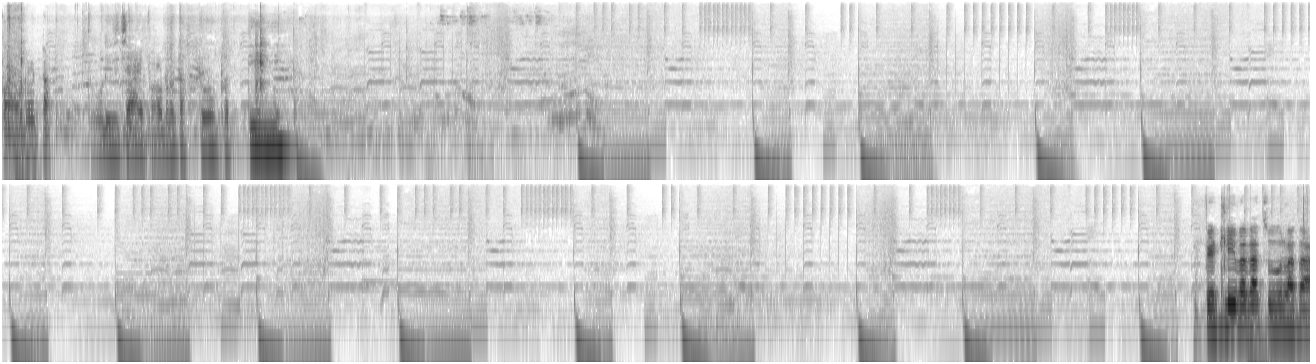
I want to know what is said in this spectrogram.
पावडर टाक थोडी चाय पावडर टाकतो पत्ती. पेटली बघा चूल आता.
